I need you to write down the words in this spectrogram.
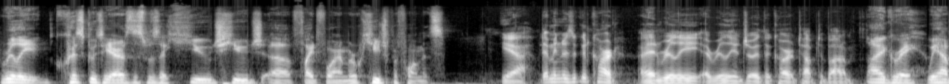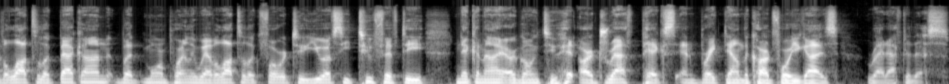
Really, Chris Gutierrez. This was a huge, huge uh, fight for him. A huge performance. Yeah, I mean it was a good card. I really, I really enjoyed the card top to bottom. I agree. We have a lot to look back on, but more importantly, we have a lot to look forward to. UFC 250. Nick and I are going to hit our draft picks and break down the card for you guys right after this.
